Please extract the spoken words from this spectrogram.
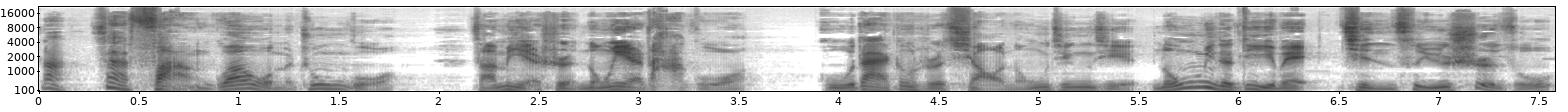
那再反观我们中国，咱们也是农业大国，古代更是小农经济，农民的地位仅次于士族，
